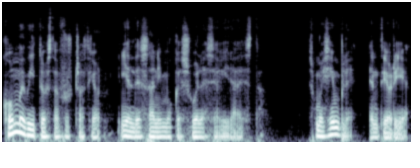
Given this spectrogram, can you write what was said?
¿Cómo evito esta frustración y el desánimo que suele seguir a esta? Es muy simple, en teoría.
